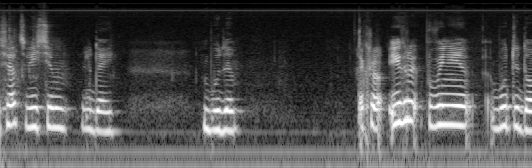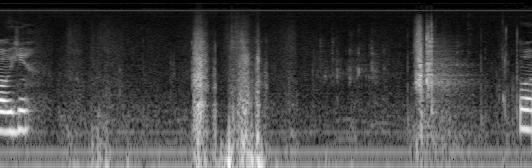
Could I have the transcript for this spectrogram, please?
58 людей буде. Так що ігри повинні бути довгі. О.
